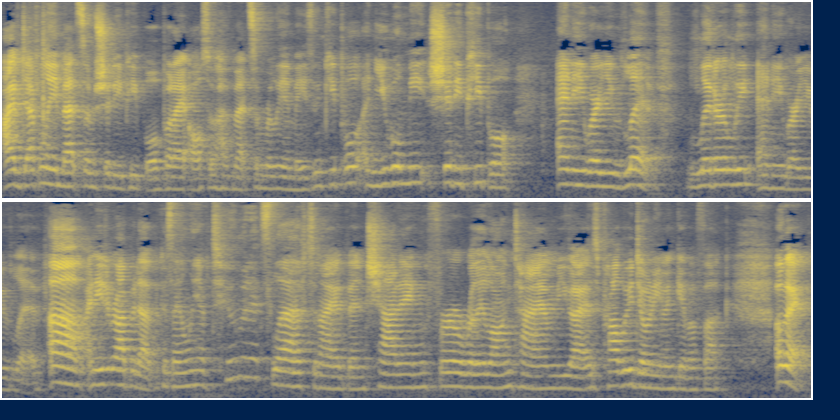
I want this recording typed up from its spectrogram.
I've definitely met some shitty people, but I also have met some really amazing people and you will meet shitty people anywhere you live, literally anywhere you live. Um, I need to wrap it up because I only have two minutes left and I have been chatting for a really long time. You guys probably don't even give a fuck. Okay.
